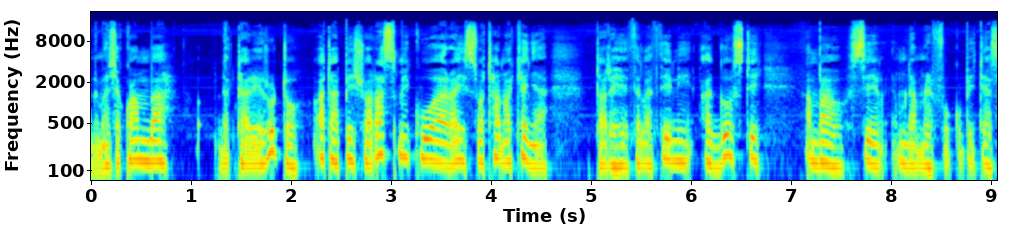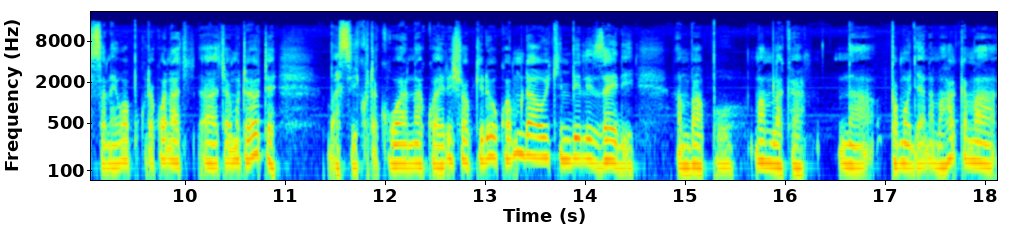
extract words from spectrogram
inamaanisha kwamba Daktari Ruto ataapishwa rasmi kuwa rais wa tano wa Kenya tarehe thelathini Agosti, ambao si muda mrefu kupitia sasa. Na iwapo kutakuwa na uh, changamoto yoyote, basi kutakuwa na kuahirishwa kidogo kwa muda wa wiki mbili zaidi, ambapo mamlaka na pamoja na mahakama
